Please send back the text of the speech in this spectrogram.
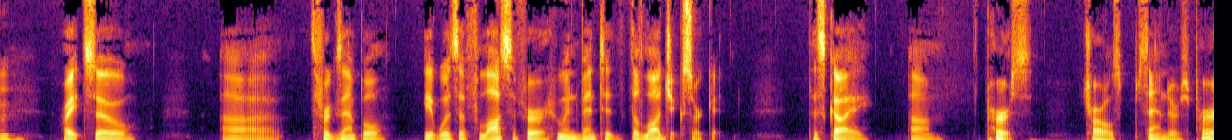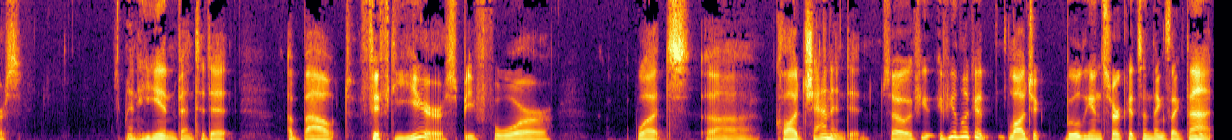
Mhm. right? So, uh, for example, it was a philosopher who invented the logic circuit. This guy, um, Peirce, Charles Sanders Peirce, and he invented it about 50 years before what uh, Claude Shannon did. So if you if you look at logic Boolean circuits and things like that,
